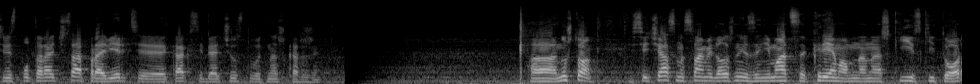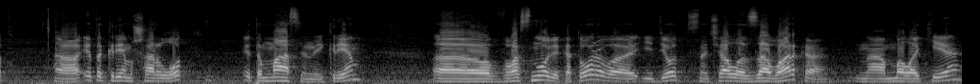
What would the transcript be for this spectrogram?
через полтора часа проверьте, как себя чувствуют наши коржи. А, ну что, сейчас мы с вами должны заниматься кремом на наш киевский торт. А, это крем Шарлот, это масляный крем, а, в основе которого идет сначала заварка на молоке,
